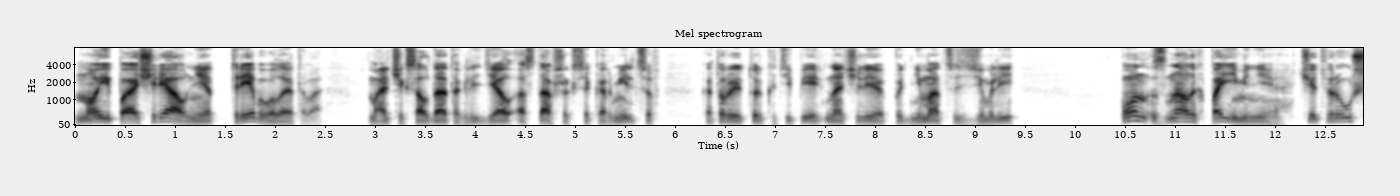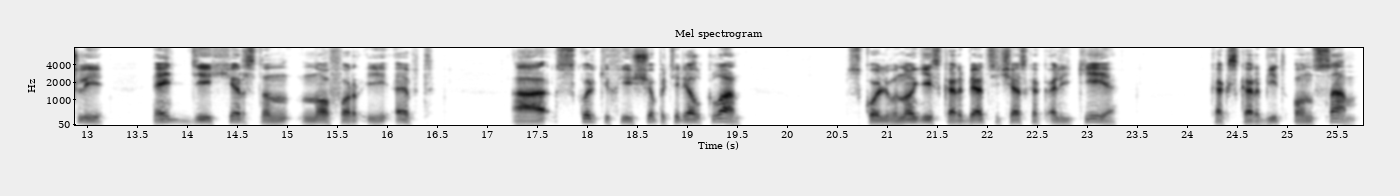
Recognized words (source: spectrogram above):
но и поощрял, не требовал этого. Мальчик-солдат оглядел оставшихся кормильцев, которые только теперь начали подниматься с земли. Он знал их по имени, четверо ушли, Эдди, Херстон, Нофор и Эпт. А скольких еще потерял клан? Сколь многие скорбят сейчас, как Аликея, как скорбит он сам.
